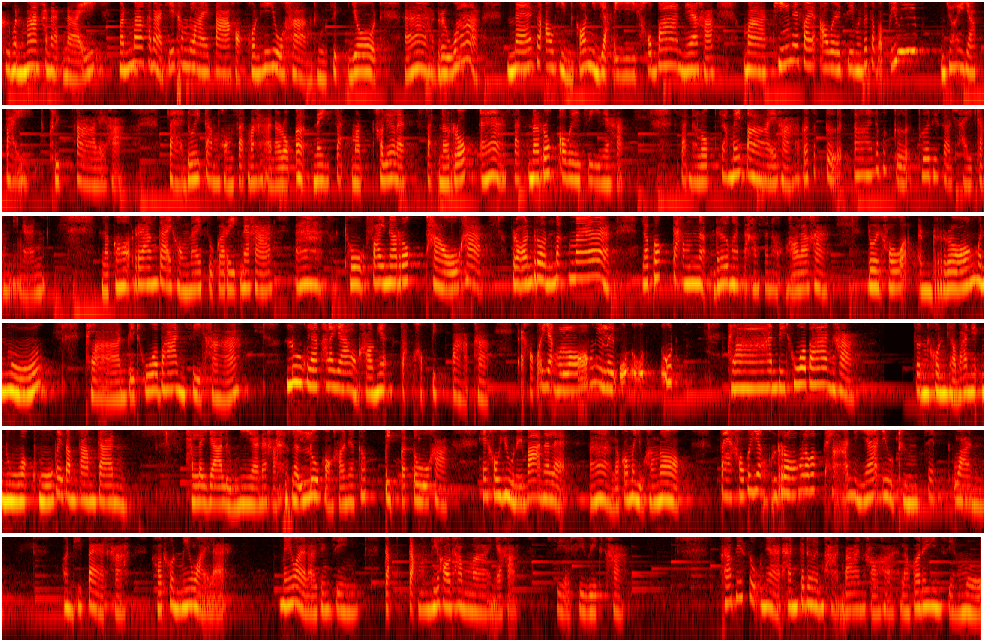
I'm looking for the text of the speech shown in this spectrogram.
คือมันมากขนาดไหน มันมากขนาดที่ทำลายตาของคนที่อยู่ห่างถึง 10 โยชน์อ่าหรือว่าแม้จะเอาหินก้อนใหญ่เท่าบ้านเนี่ยคะมาทิ้งในไฟอเวจีมันก็จะแบบปิ๊บย่อยยับไปพริบตาเลยค่ะ แต่ด้วยกรรมของสัตว์มหานรกเออในสัตว์เขาเรียกอะไรสัตว์นรกอ่าสัตว์นรกอเวจีเนี่ยค่ะ สัตว์นรกจะไม่ตายค่ะ ก็จะเกิดตายแล้วก็เกิดเพื่อที่จะใช้กรรมอย่างนั้น แล้วก็ร่างกายของนายสุกริกนะคะอ่าถูกไฟนรกเผาค่ะ ร้อนรนมากๆ แล้วก็กรรมน่ะเริ่มมาตามสนองเขาแล้วค่ะ โดยเขาร้องเหมือนหมู คลานไปทั่วบ้านสี่ขา ลูกและภรรยาของเขาเนี่ยจับเขาปิดปากค่ะ แต่เขาก็ยังร้องอยู่เลยอุดอุดอุดคลานไปทั่วบ้านค่ะ จนคนแถวบ้านเนี่ยหนวกหูไปตามๆกัน ภรรยาหรือเมียนะคะ และลูกของเขาเนี่ยก็ปิดประตูค่ะ ให้เขาอยู่ในบ้านนั่นแหละอ่าแล้วก็มาอยู่ข้างนอก แต่เขาก็ยังร้องแล้วก็คลานอย่างเงี้ยอยู่ถึงเจ็ดวัน วันที่แปดค่ะเขาทนไม่ไหวแล้วไม่ไหวแล้วจริงๆ กับกรรมที่เขาทำมาอย่างเงี้ยค่ะ เสียชีวิตค่ะ พระพิสุเนี่ยท่านก็เดินผ่านบ้านเขาค่ะ แล้วก็ได้ยินเสียงหมู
